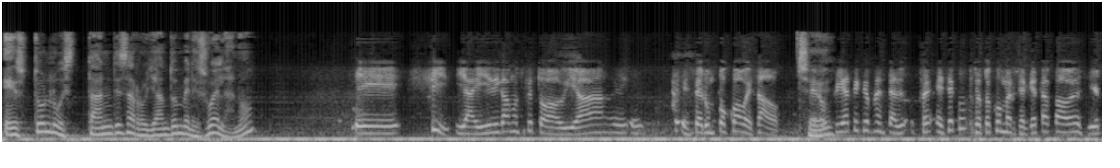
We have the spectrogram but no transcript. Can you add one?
esto lo están desarrollando en Venezuela, ¿no? Eh, sí, y ahí digamos que todavía eh, ser un poco avesado. Sí. Pero fíjate que frente al ese concepto comercial que te acabo de decir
